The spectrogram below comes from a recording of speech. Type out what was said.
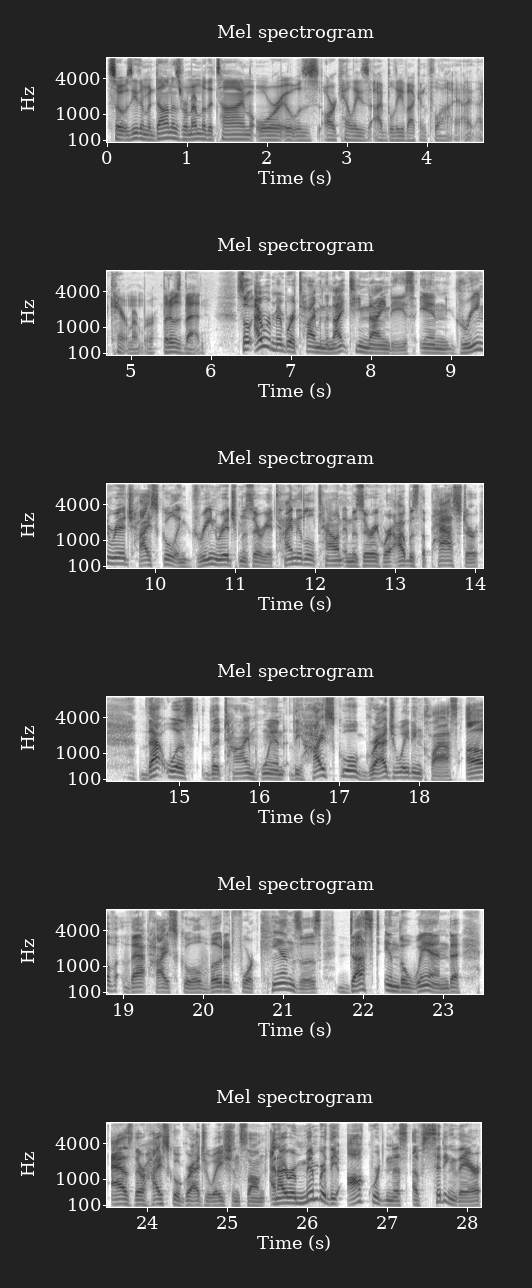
So it was either Madonna's "Remember the Time" or it was R. Kelly's "I Believe I Can Fly." I, I can't remember, but it was bad. So I remember a time in the 1990s in Green Ridge High School in Green Ridge, Missouri, a tiny little town in Missouri where I was the pastor. That was the time when the high school graduating class of that high school voted for Kansas Dust in the Wind as their high school graduation song. And I remember the awkwardness of sitting there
